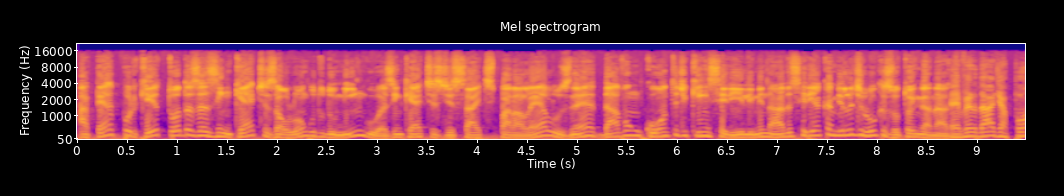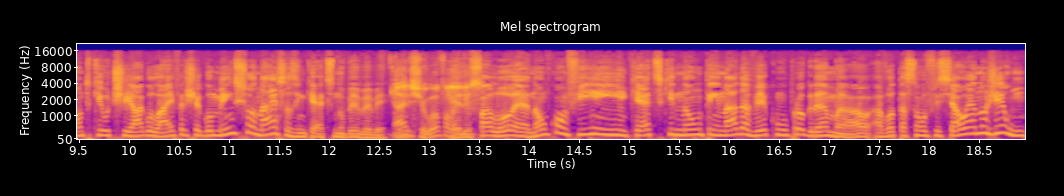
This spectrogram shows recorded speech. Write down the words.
Até porque todas as enquetes ao longo do domingo, as enquetes de sites paralelos, né, davam conta de quem seria eliminada seria a Camila de Lucas, ou estou enganado? É verdade, a ponto que o Thiago Leifert chegou a mencionar essas enquetes no BBB. Ah, ele, ele chegou a falar Ele isso? falou, é, não confie em enquetes que não tem nada a ver com o programa. A, a votação oficial é no G1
